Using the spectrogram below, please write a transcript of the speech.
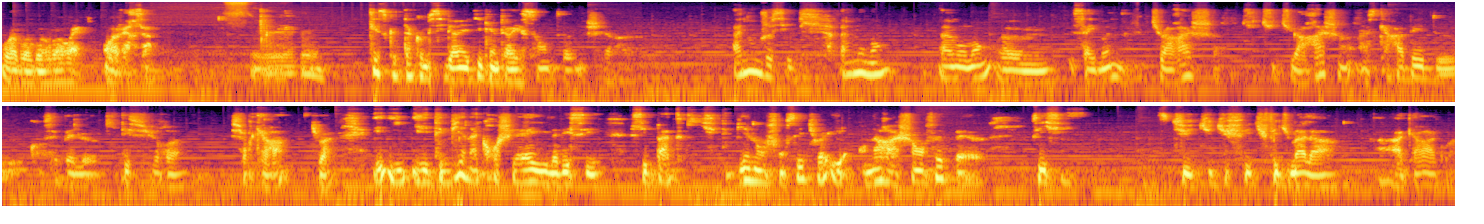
Ouais, ouais, ouais, ouais. On va faire ça. Qu'est-ce que t'as comme cybernétique intéressante, euh, ma chère Ah non, je sais. Un moment, un moment, euh, Simon, tu arraches, tu, tu- tu arraches un, scarabée de, qu'on s'appelle, euh, qui était sur, euh, sur Kara, tu vois. Et il, était bien accroché à elle, il avait ses, ses pattes qui s'étaient bien enfoncées, tu vois. Et en arrachant, en fait, ben, euh, tu, tu fais, tu fais du mal à, à Kara, quoi,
